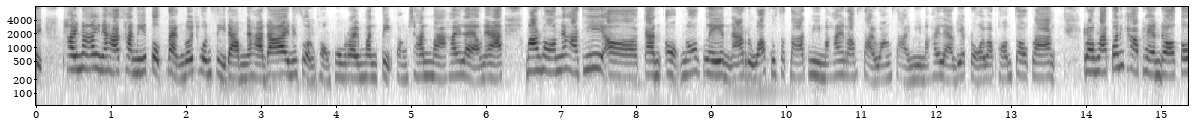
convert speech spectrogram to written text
ย ภายในนะคะคันนี้ตกแต่งด้วยโทนสีดำนะคะ ได้ในส่วนของพวงมาลัยมันติฟังก์ชันมาให้แล้วนะคะมาพร้อมนะคะที่การออกนอกเลนนะหรือว่าฟุตสตาร์ทมีมาให้รับสายวางสายมีมาให้แล้วเรียบร้อยมาพร้อมจอกลาง รองรับเปิ้ลคาเพลนดอโต้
